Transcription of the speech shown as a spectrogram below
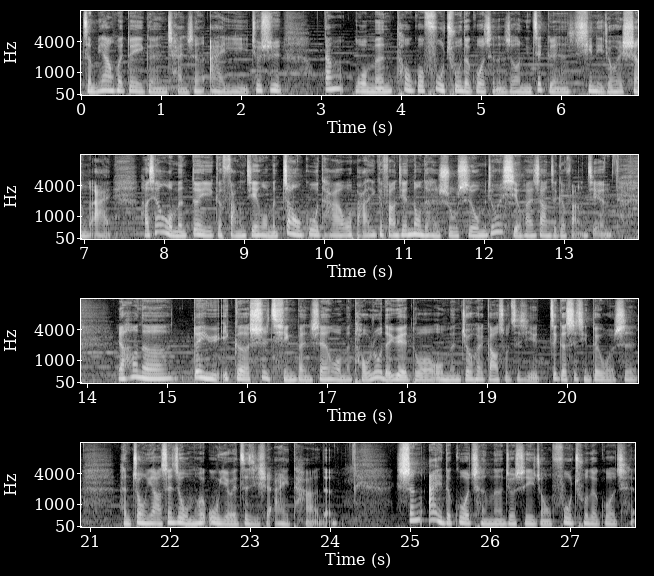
怎么样会对一个人产生爱意，就是。当我们透过付出的过程的时候，你这个人心里就会生爱。好像我们对一个房间，我们照顾它，我把一个房间弄得很舒适，我们就会喜欢上这个房间。然后呢，对于一个事情本身，我们投入的越多，我们就会告诉自己，这个事情对我是很重要，甚至我们会误以为自己是爱他的。生爱的过程呢，就是一种付出的过程。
